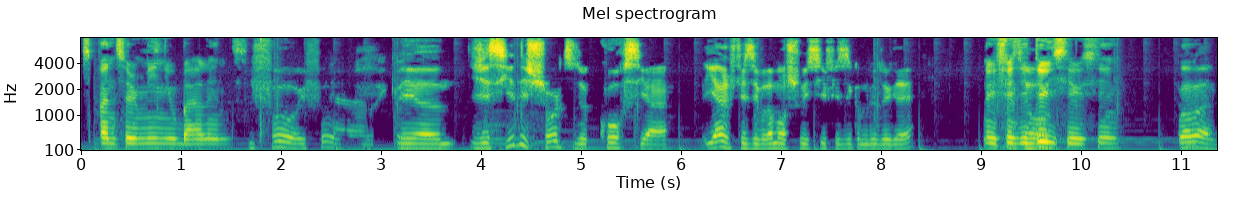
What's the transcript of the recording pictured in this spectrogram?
Sponsor me New Balance. Il faut, il faut. Mais euh, j'ai essayé des shorts de course hier. Hier, il faisait vraiment chaud ici, il faisait comme 2 degrés. Il faisait Donc- deux ici aussi. Ouais, ouais.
